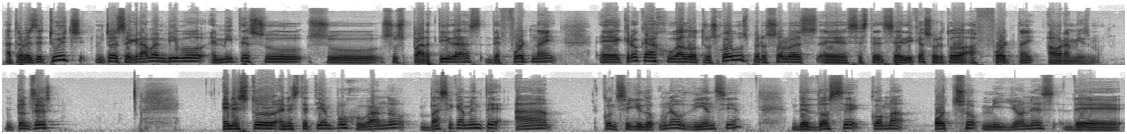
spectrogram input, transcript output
a través de Twitch. Entonces se graba en vivo, emite sus partidas de Fortnite. Eh, creo que ha jugado otros juegos, pero solo es, eh, se, se, dedica sobre todo a Fortnite ahora mismo. Entonces, en, esto, en este tiempo jugando, básicamente ha conseguido una audiencia de 12,8 millones de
